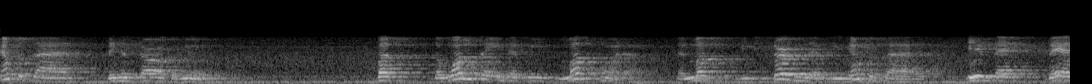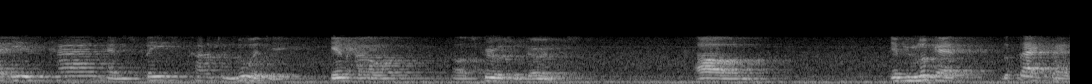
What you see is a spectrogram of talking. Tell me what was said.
emphasize the historical unity. But the one thing that we must point out and must be certain that we emphasize is that there is time and space continuity in our uh, spiritual journeys. Um, if you look at the fact that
